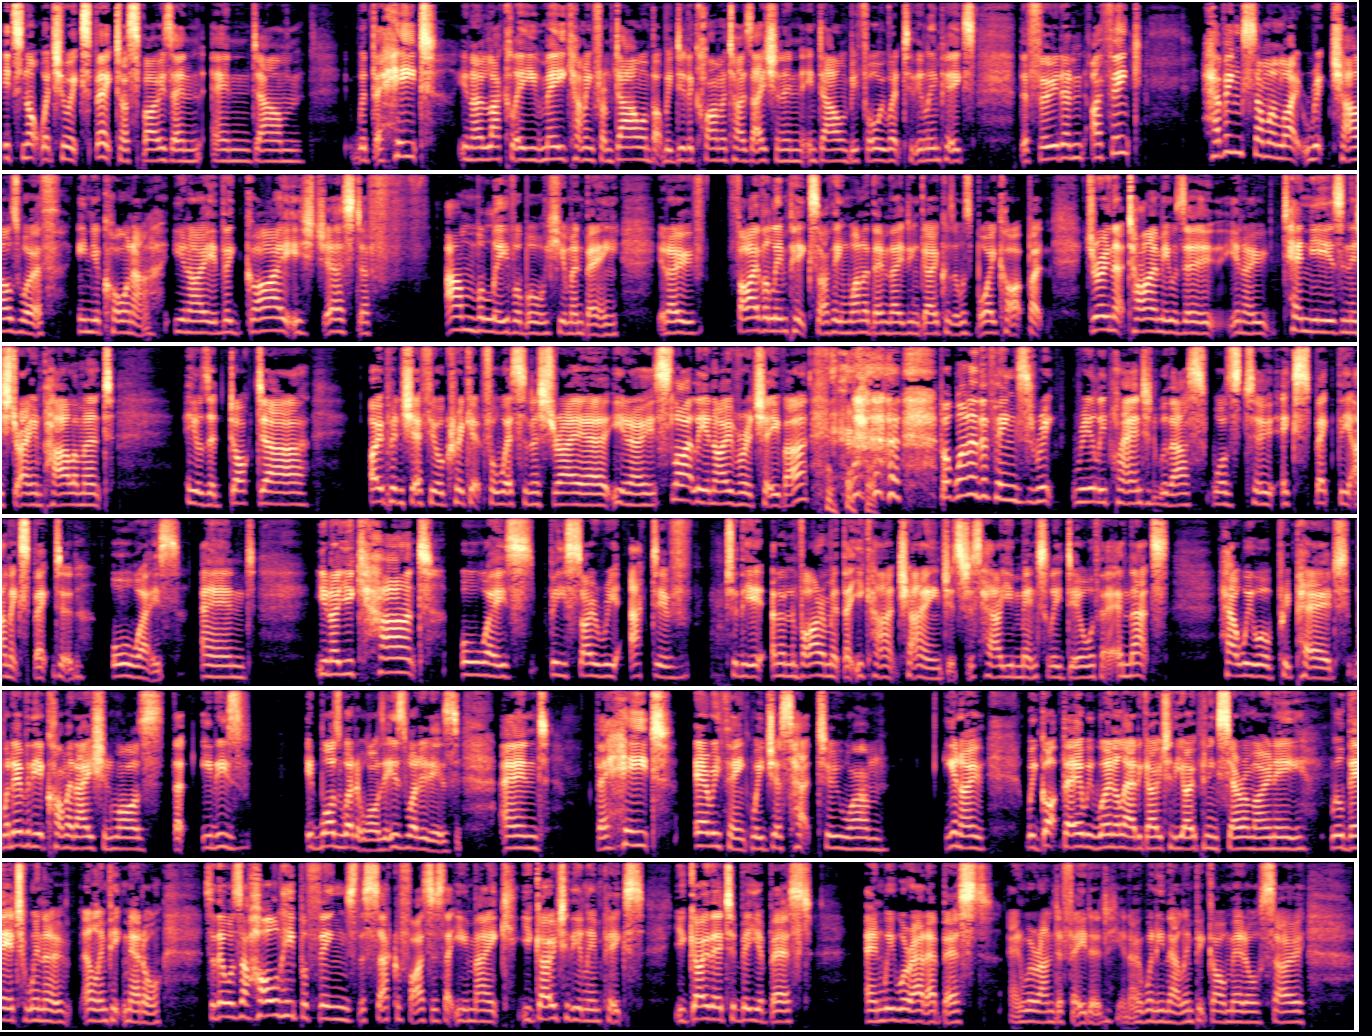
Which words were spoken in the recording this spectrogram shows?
it's not what you expect, I suppose. And and um, with the heat, you know, luckily me coming from Darwin, but we did acclimatisation in, in Darwin before we went to the Olympics. The food, and I think having someone like Rick Charlesworth in your corner, you know, the guy is just a unbelievable human being. You know, five Olympics. I think one of them they didn't go because it was boycott. But during that time, he was a you know ten years in the Australian Parliament. He was a doctor. Open Sheffield cricket for Western Australia, you know, slightly an overachiever. but one of the things Rick really planted with us was to expect the unexpected always. And, you know, you can't always be so reactive to the an environment that you can't change. It's just how you mentally deal with it. And that's how we were prepared. Whatever the accommodation was, that it is it was what it was, it is what it is. And the heat, everything, we just had to um, you know, we got there, we weren't allowed to go to the opening ceremony. We were there to win an Olympic medal. So there was a whole heap of things, the sacrifices that you make. You go to the Olympics, you go there to be your best, and we were at our best and we're undefeated, you know, winning the Olympic gold medal. So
